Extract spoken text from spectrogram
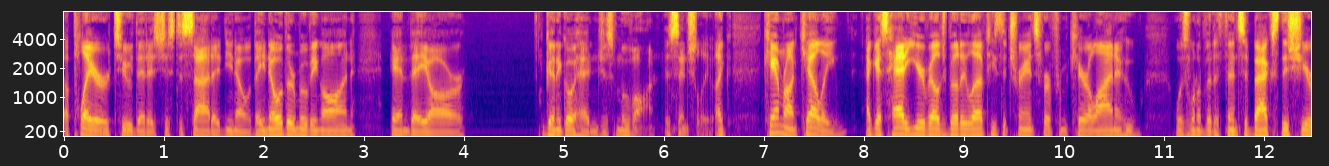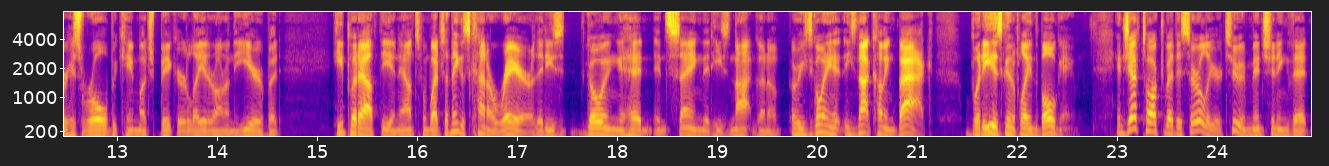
a player or two that has just decided, you know, they know they're moving on and they are going to go ahead and just move on, essentially. Like Cameron Kelly, I guess, had a year of eligibility left. He's the transfer from Carolina who was one of the defensive backs this year. His role became much bigger later on in the year, but he put out the announcement, which I think is kind of rare, that he's going ahead and saying that he's not going to, or he's going, he's not coming back, but he is going to play in the bowl game. And Jeff talked about this earlier too, in mentioning that,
